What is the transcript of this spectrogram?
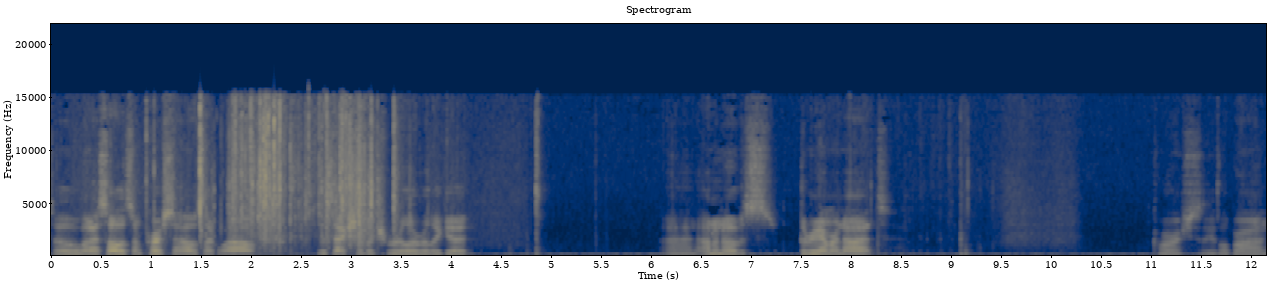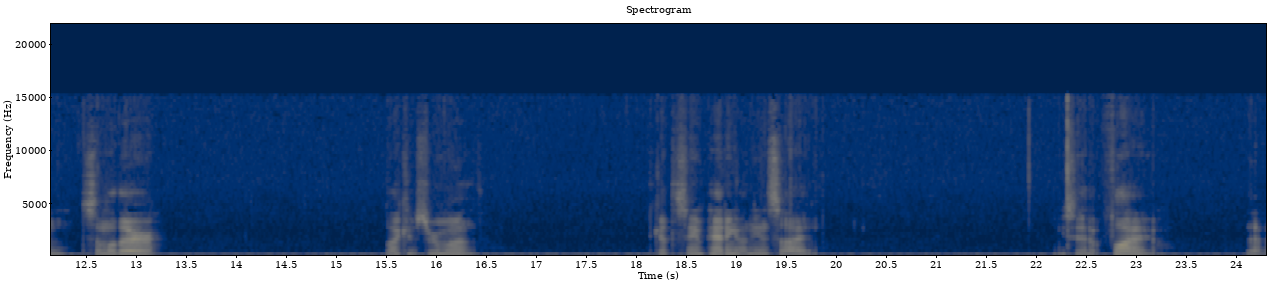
So when I saw this in person, I was like, wow, this actually looks really, really good. And I don't know if it's 3M or not. Of course, the LeBron symbol there. Black History Month. Got the same padding on the inside. You see that fly, that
